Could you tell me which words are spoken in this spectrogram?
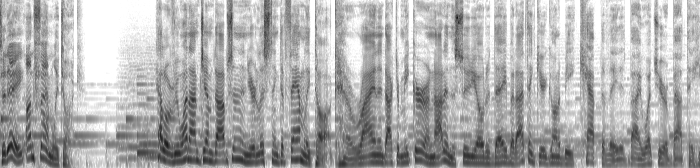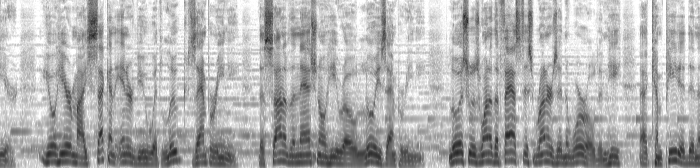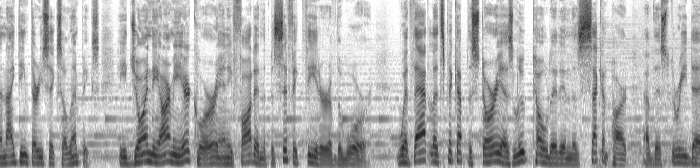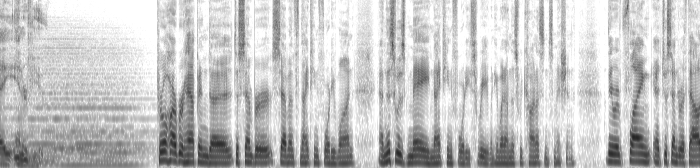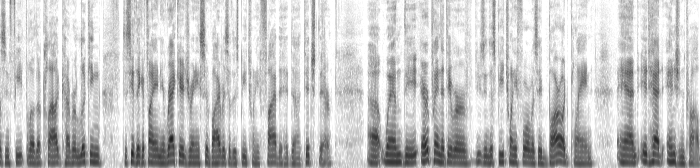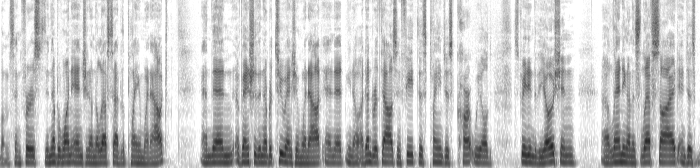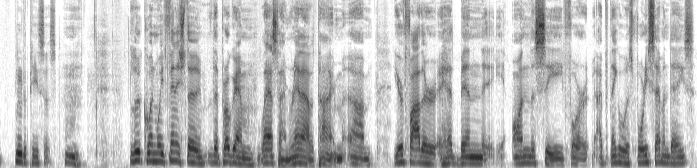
Today on Family Talk. Hello, everyone. I'm Jim Dobson, and you're listening to Family Talk. Uh, Ryan and Dr. Meeker are not in the studio today, but I think you're going to be captivated by what you're about to hear. You'll hear my second interview with Luke Zamperini, the son of the national hero Louis Zamperini. Louis was one of the fastest runners in the world, and he uh, competed in the 1936 Olympics. He joined the Army Air Corps and he fought in the Pacific theater of the war. With that, let's pick up the story as Luke told it in the second part of this three day interview. Pearl Harbor happened uh, December 7th, 1941. And this was May 1943 when he went on this reconnaissance mission. They were flying at just under 1,000 feet below the cloud cover, looking to see if they could find any wreckage or any survivors of this B 25 that had uh, ditched there. Uh, when the airplane that they were using, this B 24, was a borrowed plane, and it had engine problems. And first, the number one engine on the left side of the plane went out, and then eventually the number two engine went out, and at you know at under a thousand feet, this plane just cartwheeled straight into the ocean, uh, landing on its left side, and just blew to pieces. Hmm. Luke, when we finished the the program last time, ran out of time. Um, your father had been on the sea for I think it was forty seven days.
